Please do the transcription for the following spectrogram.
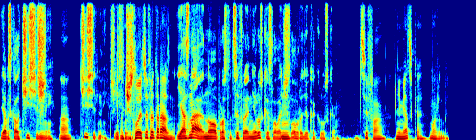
Я бы сказал чисельный. А, Чисельный. ну, численность. число и цифры это разные. Я знаю, но просто цифра не русское слово, а число вроде как русское. Цифа, немецкая, может быть.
